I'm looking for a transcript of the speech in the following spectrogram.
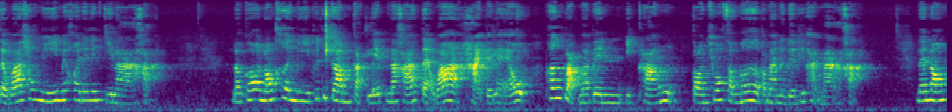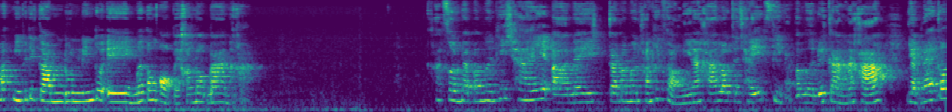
แต่ว่าช่วงนี้ไม่ค่อยได้เล่นกีฬาค่ะ แล้วก็น้องเคยมีพฤติกรรมกัดเล็บนะคะ แต่ว่าหายไปแล้ว เพิ่งกลับมาเป็นอีกครั้งตอนช่วงซัมเมอร์ประมาณหนึ่งเดือนที่ผ่านมาค่ะ และน้องมักมีพฤติกรรมดุลลิ้นตัวเองเมื่อต้องออกไปข้างนอกบ้านค่ะค่ะ ส่วนแบบประเมินที่ใช้ในการประเมินครั้งที่ 2 นี้นะคะ เราจะใช้ 4 แบบประเมินด้วยกันนะคะ อย่างแรกก็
